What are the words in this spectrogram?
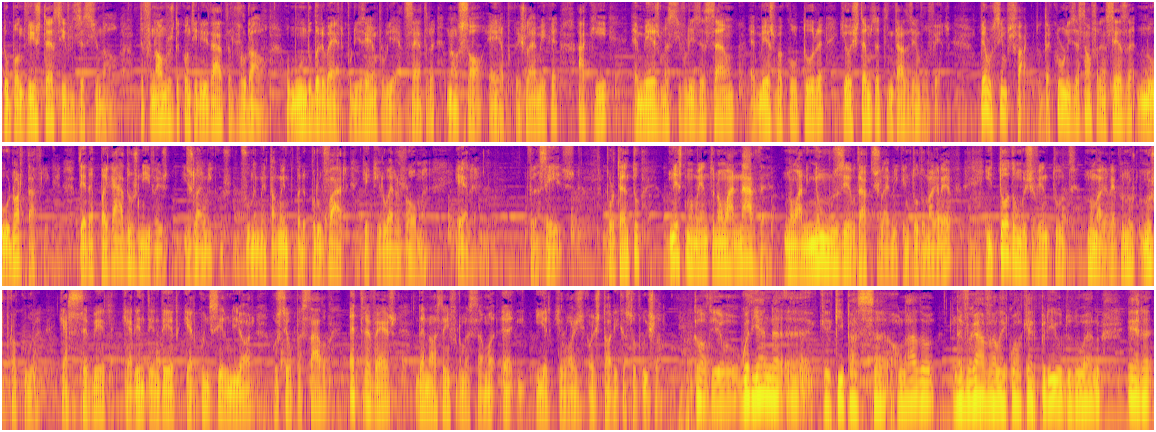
do ponto de vista civilizacional, de fenómenos de continuidade rural, o mundo berber, por exemplo, etc., não só em época islâmica, há aqui a mesma civilização, a mesma cultura que hoje estamos a tentar desenvolver pelo simples facto da colonização francesa no Norte da África ter apagado os níveis islâmicos, fundamentalmente para provar que aquilo era Roma, era francês. Portanto, Neste momento não há nada, não há nenhum museu de arte islâmica em todo o Magreb e toda uma juventude no Magreb nos procura, quer saber, quer entender, quer conhecer melhor o seu passado através da nossa informação e arqueológica ou histórica sobre o Islão. Cláudio, Guadiana, eh, que aqui passa ao lado, navegável em qualquer período do ano, era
